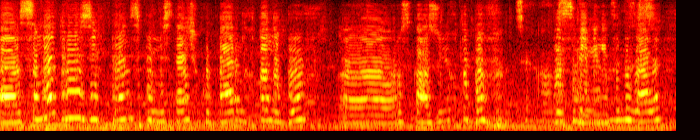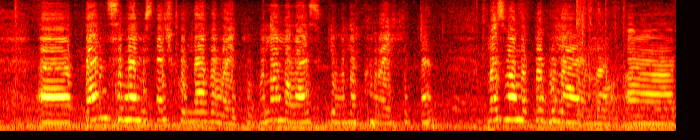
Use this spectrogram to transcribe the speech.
Е, Саме, друзі, в принципі, містечко Берн, хто не був, е, розказую, хто був, Це ви самі мені це казали. Е, Берн саме містечко невелике, воно малесеньке, воно крихітне. Ми з вами погуляємо е,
